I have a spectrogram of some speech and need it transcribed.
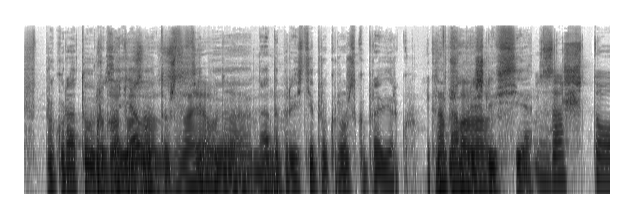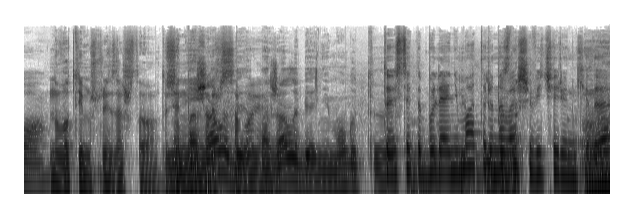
В прокуратуру, Прокуратуру заяву, за- то, что заяву, типа, да. надо Да. провести прокурорскую проверку. И к нам шла- пришли все. За что? Ну вот именно, что ни за что. То есть Ну, они по, жалобе, собой... по жалобе они могут... э, То есть это были аниматоры и на вашей вечеринке, да?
